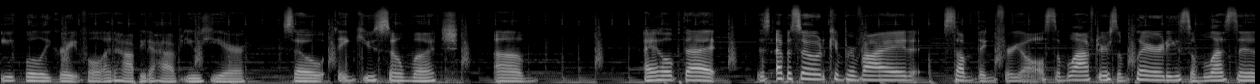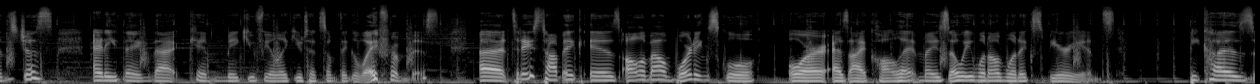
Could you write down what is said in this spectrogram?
equally grateful and happy to have you here. So, thank you so much. Um, I hope that this episode can provide something for y'all some laughter, some clarity, some lessons, just anything that can make you feel like you took something away from this. Uh, today's topic is all about boarding school, or as I call it, my Zoey one on one experience. Because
